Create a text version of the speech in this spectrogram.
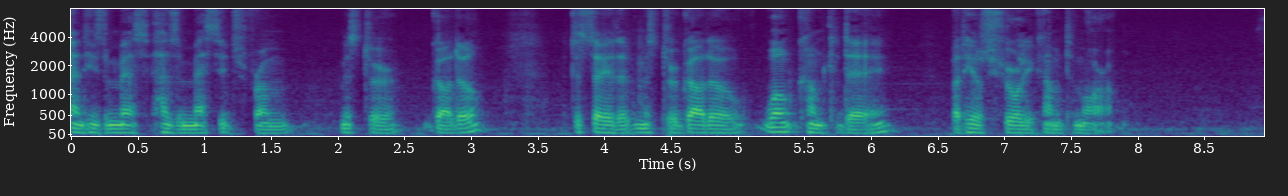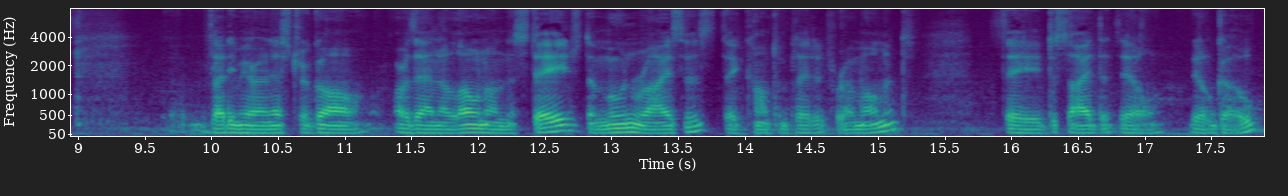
and he's a mes- has a message from Mr. Godot to say that Mr. Godot won't come today, but he'll surely come tomorrow. Vladimir and Estragon are then alone on the stage. The moon rises. They contemplate it for a moment. They decide that they'll they'll go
